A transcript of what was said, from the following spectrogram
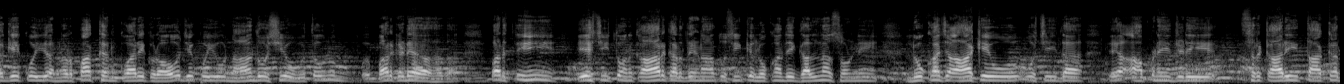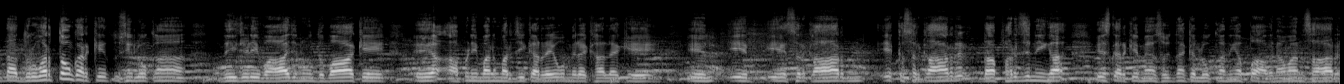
ਅੱਗੇ ਕੋਈ ਨਿਰਪੱਖ ਇਨਕੁਆਇਰੀ ਕਰਾਓ, ਜੇ ਕੋਈ ਉਹ ਨਾ ਦੋਸ਼ੀ ਹੋਊ ਤਾਂ ਉਹਨੂੰ ਬਾਹਰ ਕੱਢਿਆ ਜਾ ਸਕਦਾ। ਪਰ ਤੁਸੀਂ ਇਸ ਚੀਜ਼ ਤੋਂ ਇਨਕਾਰ ਕਰ ਦੇਣਾ, ਤੁਸੀਂ ਕਿ ਲੋਕਾਂ ਦੀ ਗੱਲ ਨਾ ਸੁਣਨੀ, ਲੋਕਾਂ 'ਚ ਆ ਕੇ ਉਹ, ਉਸ ਚੀਜ਼ ਦਾ ਤੇ ਆਪਣੇ ਜਿਹੜੀ ਸਰਕਾਰੀ ਤਾਕਤ ਦਾ ਦੁਰਵਰਤੋਂ ਕਰਕੇ ਤੁਸੀਂ ਲੋਕਾਂ ਦੀ ਜਿਹੜੀ ਆਵਾਜ਼ ਨੂੰ ਦਬਾ ਕੇ ਇਹ ਆਪਣੀ ਮਨਮਰਜ਼ੀ ਕਰ ਰਹੇ ਉਹ ਮੇਰਾ ਖਿਆਲ ਹੈ ਕਿ ਇਹ ਇਹ ਇਹ ਸਰਕਾਰ, ਇੱਕ ਸਰਕਾਰ ਦਾ ਫਰਜ਼ ਨਹੀਂਗਾ ਇਸ ਕਰਕੇ ਮੈਂ ਸੋਚਦਾ ਕਿ ਲੋਕਾਂ ਦੀਆਂ ਭਾਵਨਾਵਾਂ ਅਨੁਸਾਰ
